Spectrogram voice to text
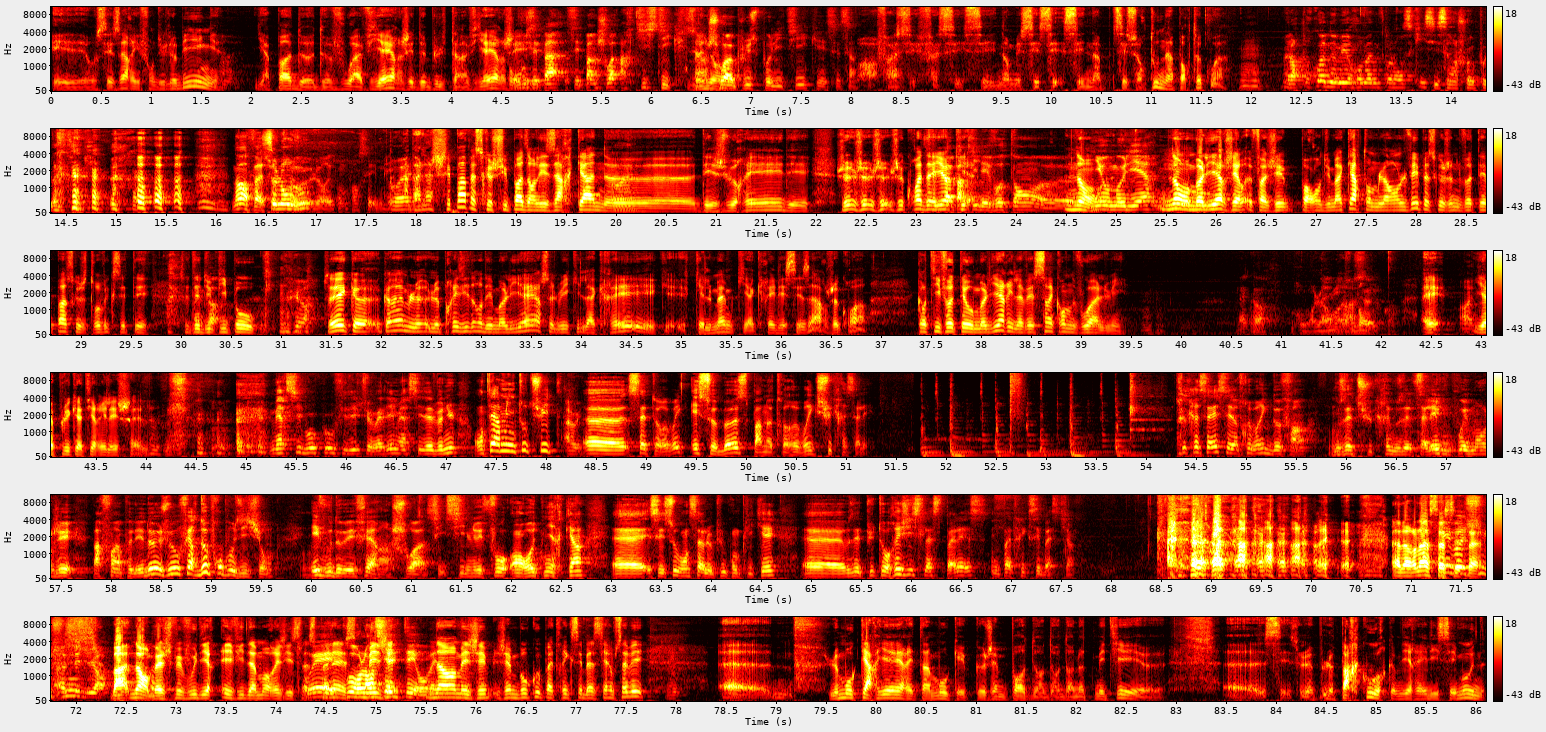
et au César, ils font du lobbying. Il n'y a pas de, voix vierge et de bulletins vierges. Pour vous, ce n'est pas, pas, un choix artistique, c'est un choix plus politique, et c'est ça. enfin, c'est, non, mais c'est surtout n'importe quoi. Mhm. Alors pourquoi nommer Roman Polanski si c'est un choix politique? Non, enfin, selon vous, le Ah bah là, je sais pas, parce que je suis pas dans les arcanes euh, des jurés. Des... Je, je, je, crois d'ailleurs. Pas partie des votants euh, non. ni au Molière. non, au Molière, j'ai, enfin, j'ai pas rendu ma carte, on me l'a enlevé parce que je ne votais pas, parce que j'ai trouvé que c'était, du pipeau. vous savez que quand même, le, président des Molières, celui qui l'a créé, et qui, est le même qui a créé les Césars, je crois, quand il votait aux Molières, il avait 50 voix, lui. D'accord. Bon, alors, Et il n'y a plus qu'à tirer l'échelle. merci beaucoup Philippe Chevalier, merci d'être venu. On termine tout de suite ah euh, cette rubrique et ce buzz par notre rubrique sucré-salé. Sucré-salé, c'est notre rubrique de fin. Vous êtes sucré, vous êtes salé, vous pouvez manger parfois un peu des deux. Je vais vous faire deux propositions et vous devez faire un choix. S'il ne faut en retenir qu'un, euh, c'est souvent ça le plus compliqué. Euh, vous êtes plutôt Régis Laspalès ou Patrick Sébastien? Alors là, ça c'est un... Bah non, mais je vais vous dire évidemment Régis Laspalès. pour l'ancienneté, Non, mais j'aime beaucoup Patrick Sébastien. Vous savez, euh, le mot carrière est un mot que, que j'aime pas dans, notre métier. c'est le, parcours, comme dirait Elie Semoun.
